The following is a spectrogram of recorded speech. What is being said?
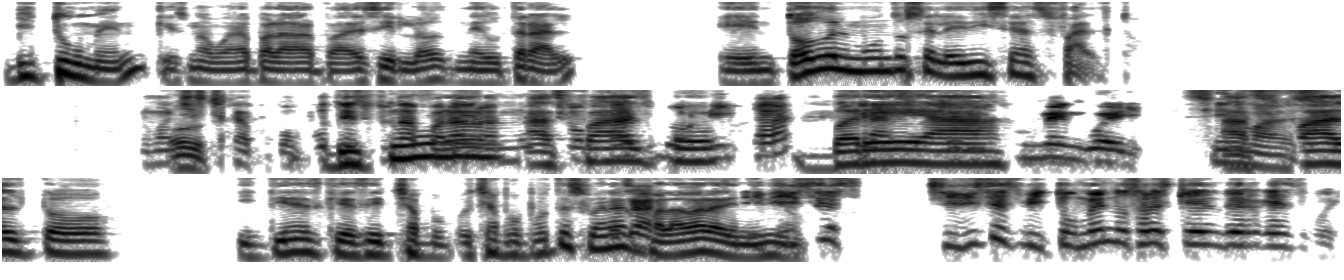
bitumen, que es una buena palabra para decirlo, neutral, en todo el mundo se le dice asfalto. No manches, Oh, chapopote es una palabra mucho asfalto, más bonita. Brea, que bitumen, güey. Sí, asfalto, y tienes que decir chapopote. Chapopote suena O sea, a palabra de Si niño. dices, si dices bitumen, no sabes qué verga es, güey.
